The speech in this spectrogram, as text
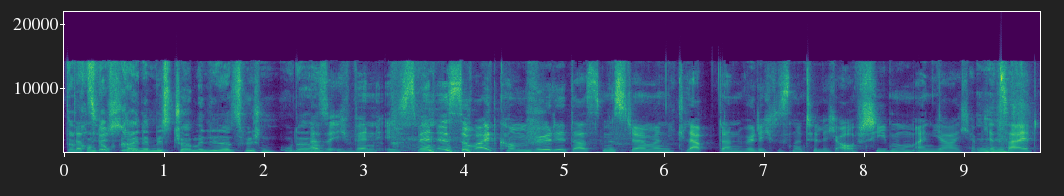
Da dazwischen. kommt auch keine Miss Germany dazwischen, oder? Also ich, wenn ich, wenn es so weit kommen würde, dass Miss Germany klappt, dann würde ich das natürlich aufschieben um ein Jahr. Ich habe mhm. ja Zeit.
